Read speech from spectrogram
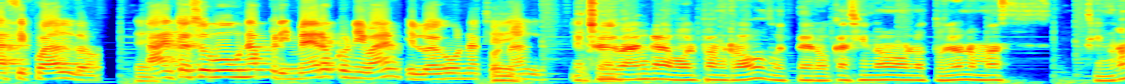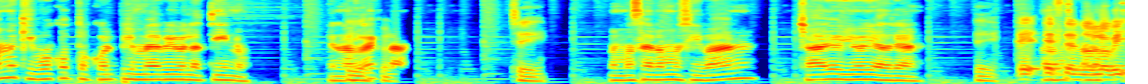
Ah, sí fue Aldo. Sí. Ah, entonces hubo una primero con Iván y luego una con Sí. Aldo. De hecho. Iván grabó el Punk Road, güey, pero casi no lo tuvieron nomás. Si no me equivoco, tocó el primer Vive Latino en la Sí, recta. Sí. Nomás éramos Iván, Chayo, yo y Adrián. Eh, Vamos ese no lo vi.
